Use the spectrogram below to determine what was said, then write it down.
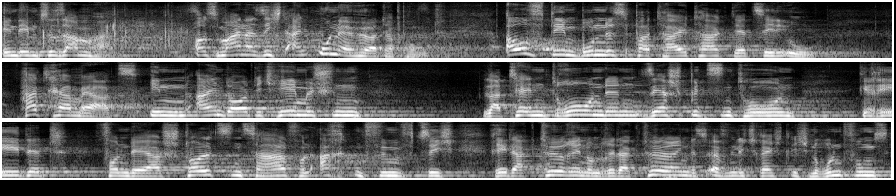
in dem Zusammenhang. Aus meiner Sicht ein unerhörter Punkt. Auf dem Bundesparteitag der CDU hat Herr Merz in eindeutig hämischen, latent drohenden, sehr spitzen Ton geredet von der stolzen Zahl von 58 Redakteurinnen und Redakteuren des öffentlich-rechtlichen Rundfunks,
